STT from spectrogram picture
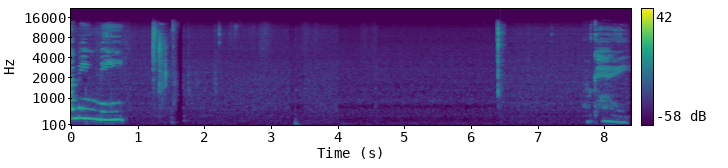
I mean me. Okay.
